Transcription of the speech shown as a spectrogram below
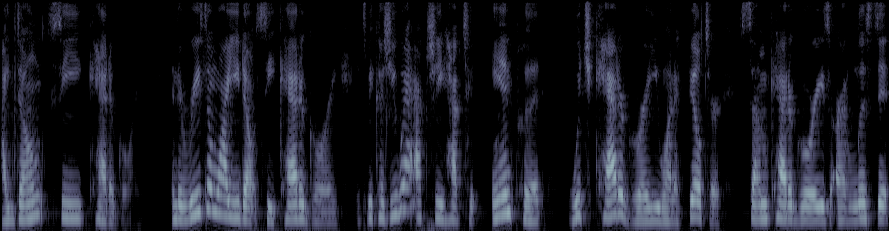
I don't see category. And the reason why you don't see category is because you will actually have to input which category you want to filter. Some categories are listed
